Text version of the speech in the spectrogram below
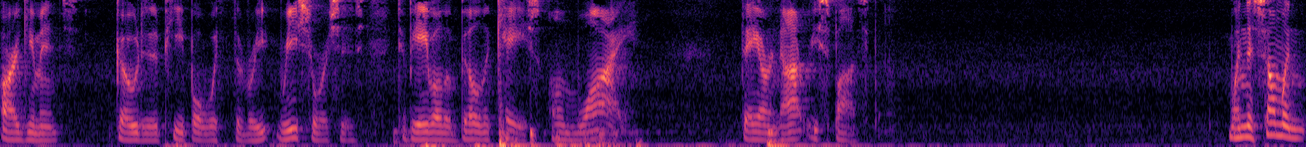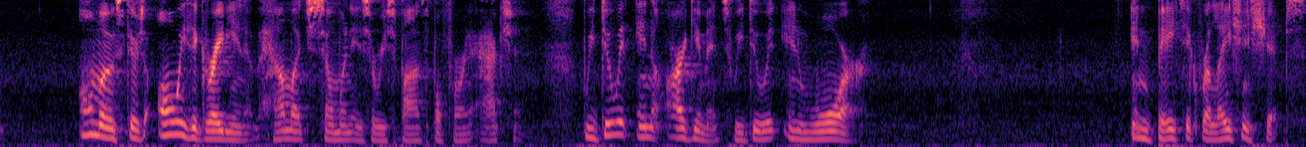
arguments go to the people with the re- resources to be able to build a case on why they are not responsible. When there's someone almost, there's always a gradient of how much someone is responsible for an action. We do it in arguments, we do it in war, in basic relationships.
